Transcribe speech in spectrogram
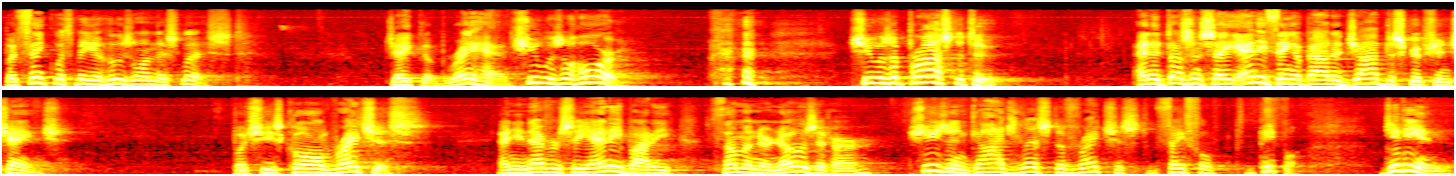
But think with me of who's on this list Jacob, Rahab, she was a whore. She was a prostitute. And it doesn't say anything about a job description change. But she's called righteous. And you never see anybody thumbing their nose at her. She's in God's list of righteous, faithful people. Gideon,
